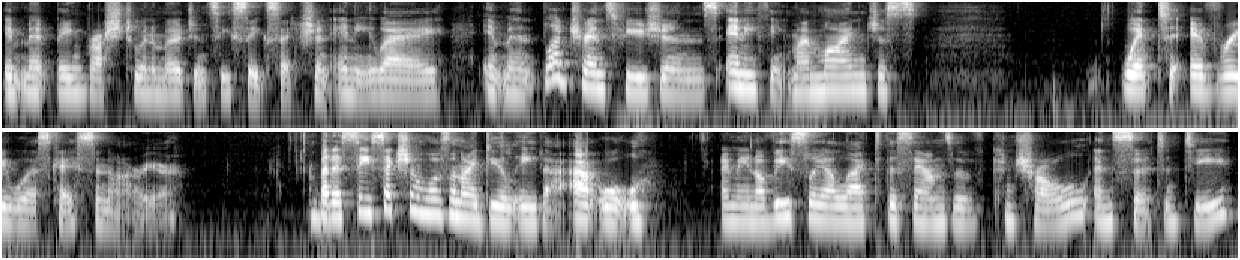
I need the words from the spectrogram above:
It meant being rushed to an emergency C section anyway. It meant blood transfusions, anything. My mind just went to every worst case scenario. But a C section wasn't ideal either, at all. I mean, obviously, I liked the sounds of control and certainty,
